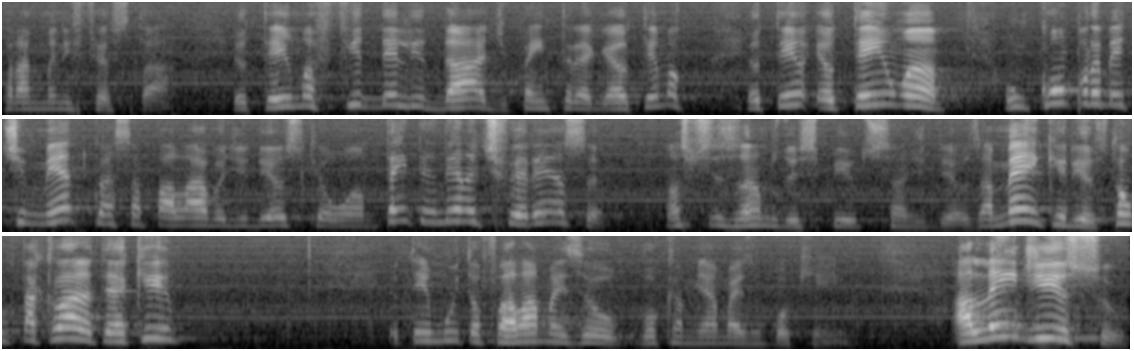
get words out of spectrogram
para manifestar. Eu tenho uma fidelidade para entregar. Eu tenho, uma, eu tenho, eu tenho uma, um comprometimento com essa palavra de Deus que eu amo. Está entendendo a diferença? Nós precisamos do Espírito Santo de Deus. Amém, queridos? Então, está claro até aqui? Eu tenho muito a falar, mas eu vou caminhar mais um pouquinho. Além disso,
